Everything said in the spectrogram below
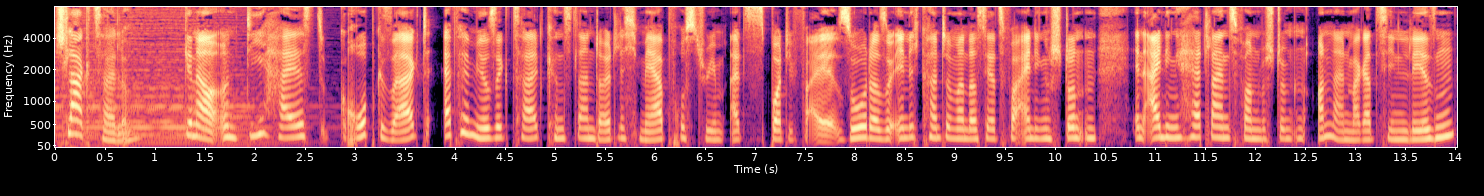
Schlagzeile. Genau, und die heißt, grob gesagt, Apple Music zahlt Künstlern deutlich mehr pro Stream als Spotify. So oder so ähnlich könnte man das jetzt vor einigen Stunden in einigen Headlines von bestimmten Online-Magazinen lesen.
